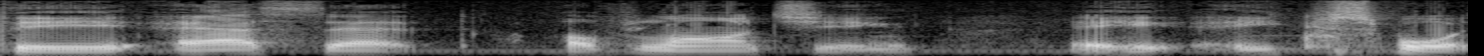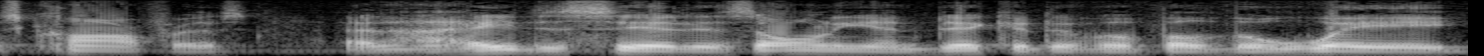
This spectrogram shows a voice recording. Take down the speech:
the asset of launching a, a sports conference. And I hate to say it, it's only indicative of, of the way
